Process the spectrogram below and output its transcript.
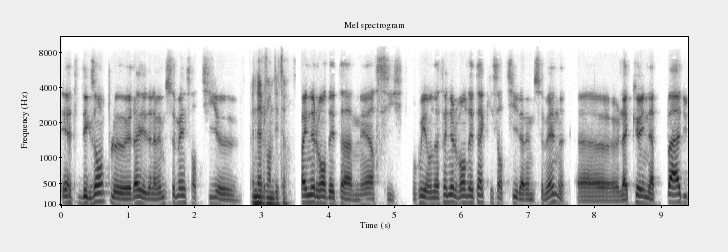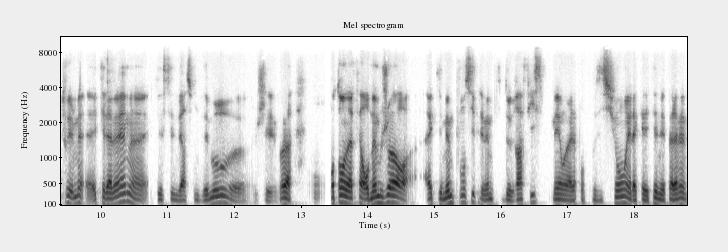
Et à titre d'exemple, euh, là, dans la même semaine est sorti euh, Final Vendetta. Final Vendetta, merci. Donc oui, on a Final Vendetta qui est sorti la même semaine. Euh, L'accueil n'a pas du tout été la même. C'est une version de démo. Euh, j'ai- voilà. Pourtant, on a affaire au même genre, avec les mêmes poncifs, les mêmes types de graphismes, mais on a la proposition et la qualité n'est pas la même.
